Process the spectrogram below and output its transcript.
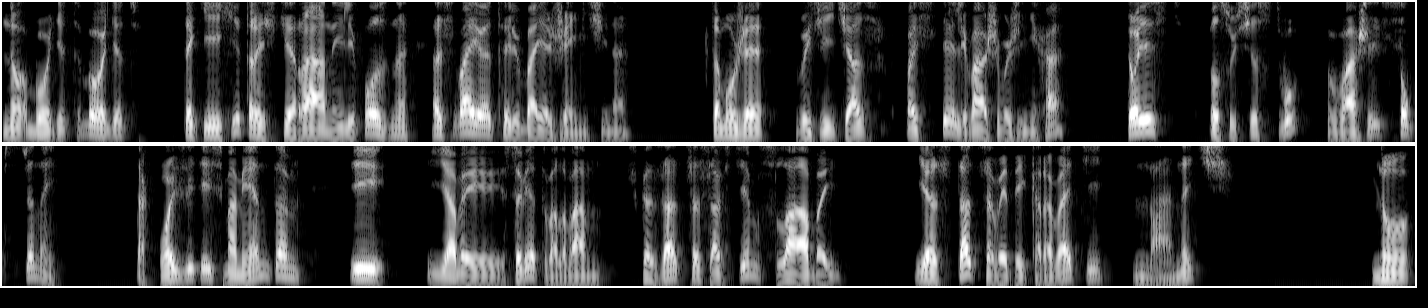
Но будет, будет. Такие хитрости рано или поздно осваивает любая женщина. К тому же вы сейчас в постели вашего жениха, то есть, по существу, вашей собственной. Так пользуйтесь моментом, и я бы советовала вам сказаться совсем слабой и остаться в этой кровати на ночь. Ну,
